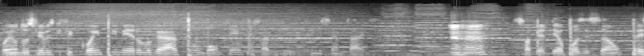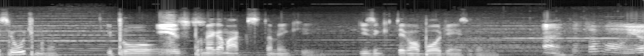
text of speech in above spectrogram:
Foi um dos filmes que ficou em primeiro lugar por um bom tempo, sabe, de filmes Sentai. Aham, Só perdeu posição pra esse último, né? E pro, isso. pro Megamax também, que dizem que teve uma boa audiência também. Ah, então tá bom. Eu,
